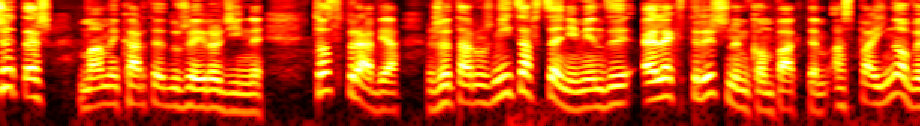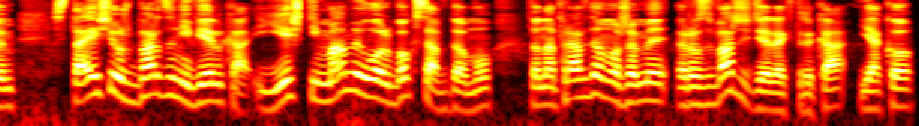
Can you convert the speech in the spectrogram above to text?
czy też mamy kartę dużej rodziny. To sprawia, że ta różnica w cenie między elektrycznym kompaktem a spalinowym staje się już bardzo niewielka i jeśli mamy wallboxa w domu, to naprawdę możemy rozważyć elektryka jako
